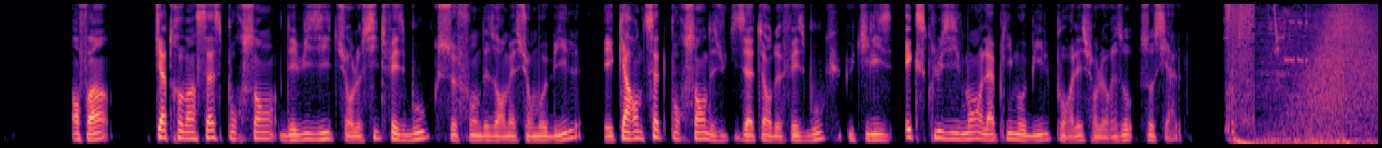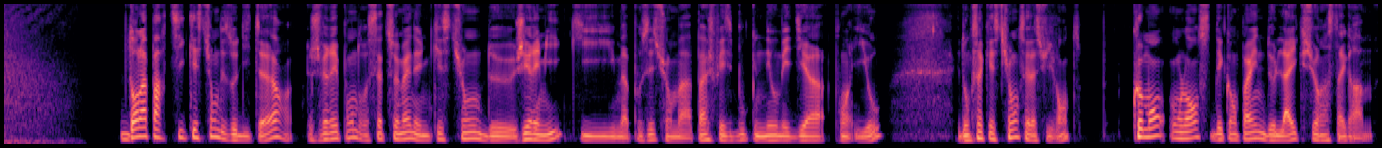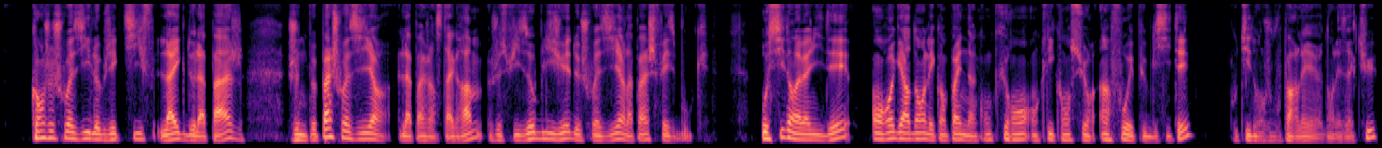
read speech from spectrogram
Enfin, 96% des visites sur le site Facebook se font désormais sur mobile et 47% des utilisateurs de Facebook utilisent exclusivement l'appli mobile pour aller sur le réseau social. Dans la partie questions des auditeurs, je vais répondre cette semaine à une question de Jérémy qui m'a posée sur ma page Facebook neomedia.io. Donc sa question, c'est la suivante. Comment on lance des campagnes de like sur Instagram? Quand je choisis l'objectif like de la page, je ne peux pas choisir la page Instagram, je suis obligé de choisir la page Facebook. Aussi dans la même idée, en regardant les campagnes d'un concurrent en cliquant sur info et publicité, outil dont je vous parlais dans les actus,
